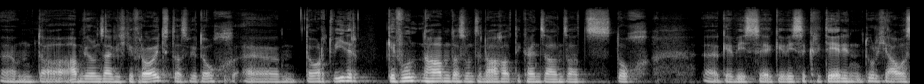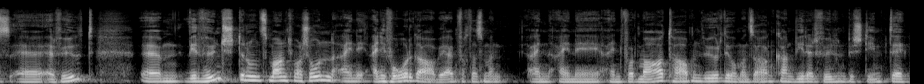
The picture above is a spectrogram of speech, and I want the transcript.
Ähm, da haben wir uns eigentlich gefreut, dass wir doch ähm, dort wiedergefunden haben, dass unser Nachhaltigkeitsansatz doch äh, gewisse, gewisse Kriterien durchaus äh, erfüllt. Ähm, wir wünschten uns manchmal schon eine, eine Vorgabe, einfach, dass man ein, eine, ein Format haben würde, wo man sagen kann, wir erfüllen bestimmte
